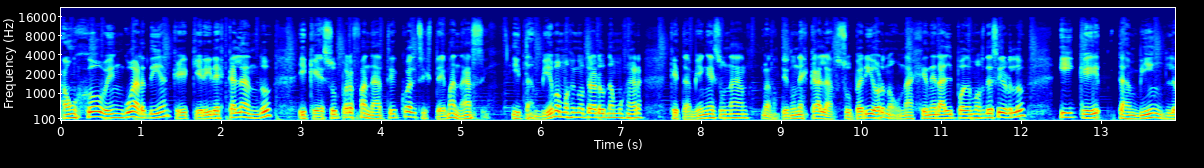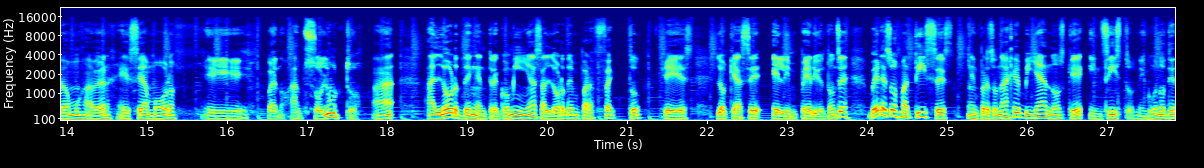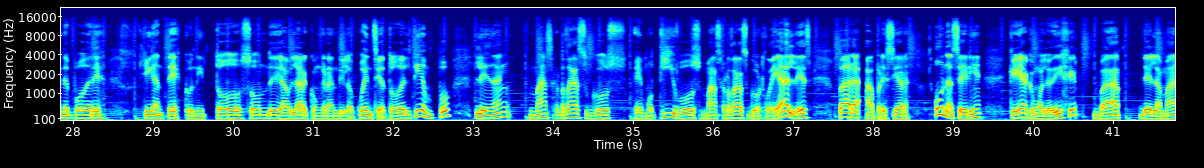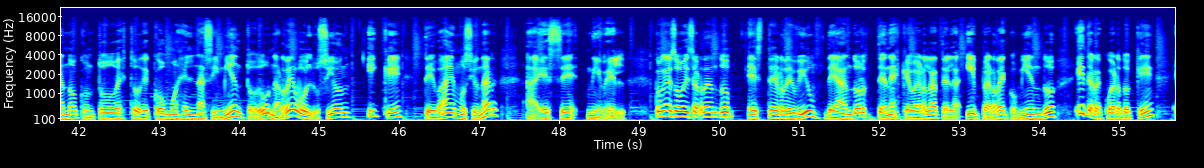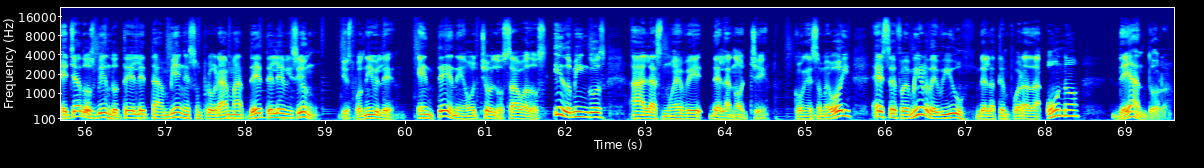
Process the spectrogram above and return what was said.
a un joven guardia que quiere ir escalando y que es súper fanático al sistema nazi. Y también vamos a encontrar a una mujer que también es una, bueno, tiene una escala superior, no una general podemos decirlo, y que también le vamos a ver ese amor eh, bueno, absoluto al orden, entre comillas, al orden perfecto, que es lo que hace el imperio. Entonces, ver esos matices en personajes villanos que, insisto, ninguno tiene poderes gigantescos, ni todos son de hablar con grandilocuencia todo el tiempo, le dan más rasgos emotivos, más rasgos reales para apreciar una serie que ya como le dije va de la mano con todo esto de cómo es el nacimiento de una revolución y que te va a emocionar a ese nivel. Con eso voy cerrando este review de Andor, tenés que verla, te la hiper recomiendo. Y te recuerdo que Echados Viendo Tele también es un programa de televisión disponible en TN8 los sábados y domingos a las 9 de la noche. Con eso me voy, ese fue mi review de la temporada 1 de Andor.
